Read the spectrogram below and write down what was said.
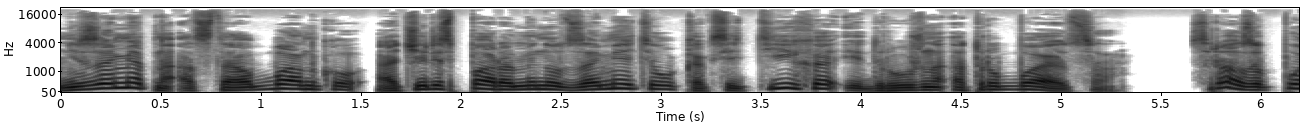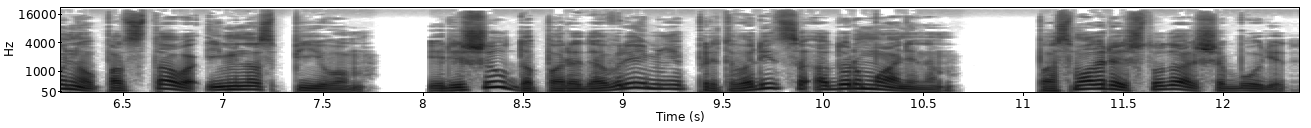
Незаметно отставил банку, а через пару минут заметил, как все тихо и дружно отрубаются. Сразу понял подстава именно с пивом. И решил до поры до времени притвориться одурманенным. Посмотреть, что дальше будет.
